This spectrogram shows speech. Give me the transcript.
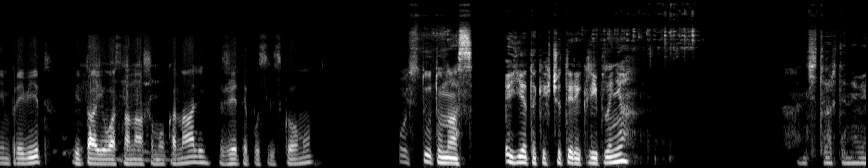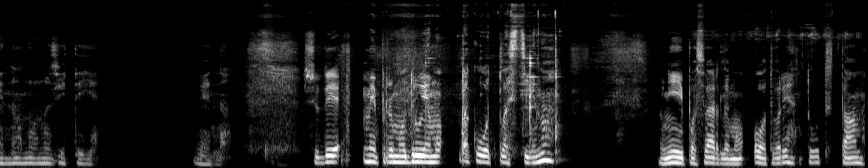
Всім привіт! Вітаю вас на нашому каналі Жити по сільському. Ось тут у нас є таких чотири кріплення. Четверте не видно, воно, воно звідти є. Видно. Сюди ми примудруємо таку от пластину. В ній посвердлимо отвори тут, там.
